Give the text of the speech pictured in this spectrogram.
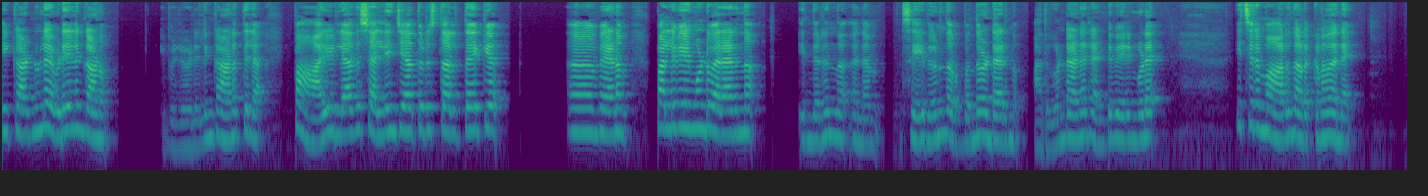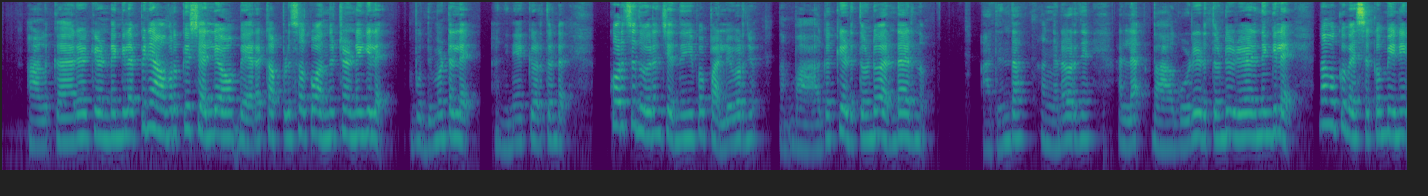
ഈ കാട്ടിനുള്ളിൽ എവിടെയെങ്കിലും കാണും. ഇവിടെ എവിടെയെങ്കിലും കാണത്തില്ല. ഇപ്പൊ ആരും ഇല്ലാതെ ശല്യം ചെയ്യാത്തൊരു സ്ഥലത്തേക്ക് വേണം. പല്ലവിയും കൊണ്ട് വരാനെന്ന് ഇന്ദ്രനും സേതുവിന് നിർബന്ധം ഉണ്ടായിരുന്നു. അതുകൊണ്ടാണ് രണ്ടുപേരും കൂടെ ഇച്ചിരി മാറി നടക്കണത് തന്നെ. ആൾക്കാരൊക്കെ ഉണ്ടെങ്കിൽ പിന്നെ അവർക്ക് ശല്യമാവും. വേറെ കപ്പിൾസ് ഒക്കെ വന്നിട്ടുണ്ടെങ്കിൽ ബുദ്ധിമുട്ടല്ലേ? അങ്ങനെയൊക്കെ എടുത്തുണ്ട് കുറച്ച് ദൂരം ചെന്ന് കഴിഞ്ഞപ്പോൾ പല്ലു പറഞ്ഞു ബാഗൊക്കെ എടുത്തോണ്ട് വരണ്ടായിരുന്നു. അതെന്താ? അങ്ങനെ പറഞ്ഞേ അല്ല ബാഗ് കൂടി എടുത്തോണ്ട് വരുമായിരുന്നെങ്കിലേ നമുക്ക് വിശക്കും പിന്നെ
